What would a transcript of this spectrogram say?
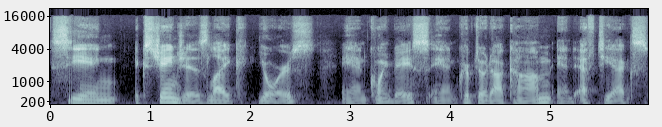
seeing exchanges like yours and Coinbase and Crypto.com and FTX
